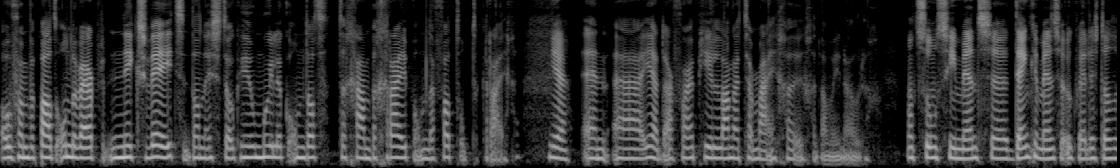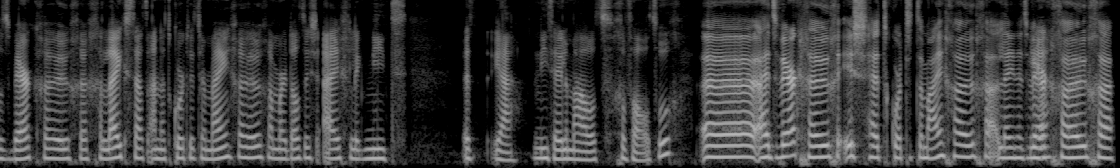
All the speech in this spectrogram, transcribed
over een bepaald onderwerp niks weet, dan is het ook heel moeilijk om dat te gaan begrijpen, om daar vat op te krijgen. Ja. En uh, ja, daarvoor heb je je lange termijn geheugen dan weer nodig. Want soms zien mensen, denken mensen ook wel eens dat het werkgeheugen gelijk staat aan het korte termijn geheugen. Maar dat is eigenlijk niet, het, ja, niet helemaal het geval, toch? Uh, het werkgeheugen is het korte termijn geheugen. Alleen het werkgeheugen,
